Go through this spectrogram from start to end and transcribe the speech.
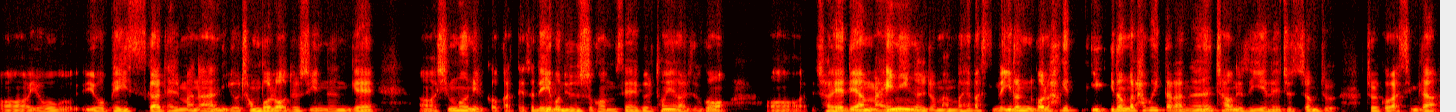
어 요 요 베이스가 될 만한 요 정보를 얻을 수 있는 게 어 신문일 것 같아서 네이버 뉴스 검색을 통해 가지고 어 저에 대한 마이닝을 좀 한번 해 봤습니다. 이런 걸이 이런 걸 하고 있다라는 차원에서 이해를 해 주시면 좋 좋을 것 같습니다.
